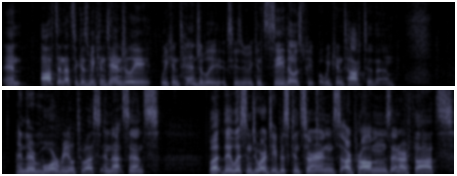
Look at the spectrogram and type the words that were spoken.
And often that's because we can tangibly, we can tangibly, excuse me, we can see those people, we can talk to them. And they're more real to us in that sense. But they listen to our deepest concerns, our problems, and our thoughts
